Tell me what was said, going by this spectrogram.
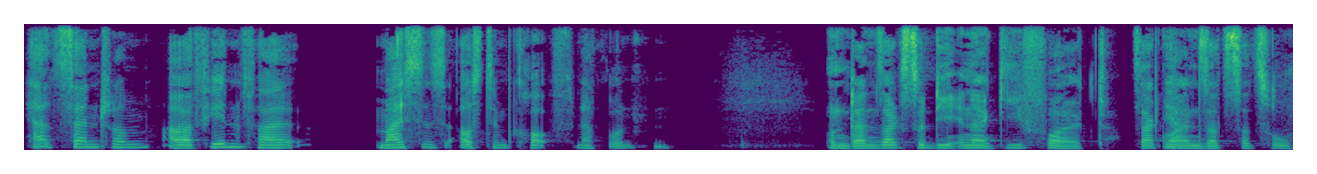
Herzzentrum, aber auf jeden Fall meistens aus dem Kopf nach unten. Und dann sagst du, die Energie folgt. Sag mal ja. einen Satz dazu.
